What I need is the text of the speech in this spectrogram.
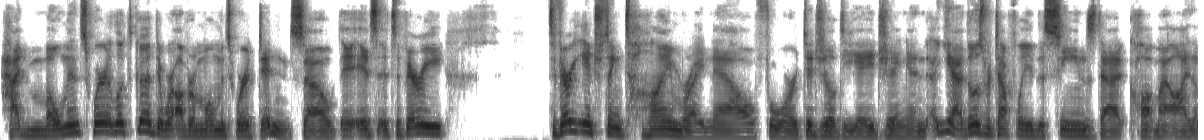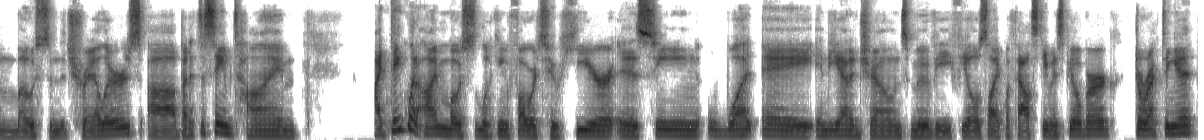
had moments where it looked good, there were other moments where it didn't. So it, it's it's a very it's a very interesting time right now for digital de-aging and uh, yeah those were definitely the scenes that caught my eye the most in the trailers uh, but at the same time i think what i'm most looking forward to here is seeing what a indiana jones movie feels like without steven spielberg directing it.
